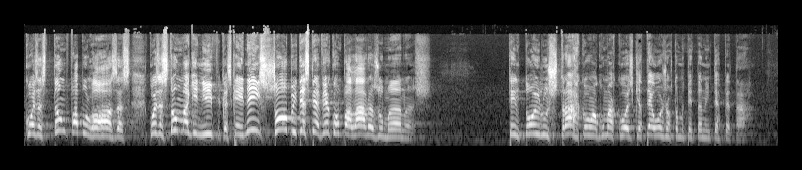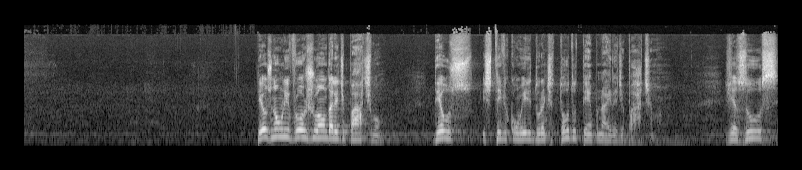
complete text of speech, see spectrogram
coisas tão fabulosas, coisas tão magníficas que ele nem soube descrever com palavras humanas. Tentou ilustrar com alguma coisa que até hoje nós estamos tentando interpretar. Deus não livrou João da ilha de Pátimo. Deus esteve com ele durante todo o tempo na ilha de Pátimo. Jesus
